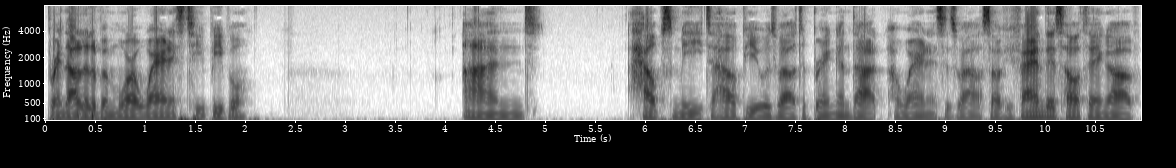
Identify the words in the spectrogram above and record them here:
bring that a little bit more awareness to people and helps me to help you as well to bring in that awareness as well. So if you found this whole thing of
